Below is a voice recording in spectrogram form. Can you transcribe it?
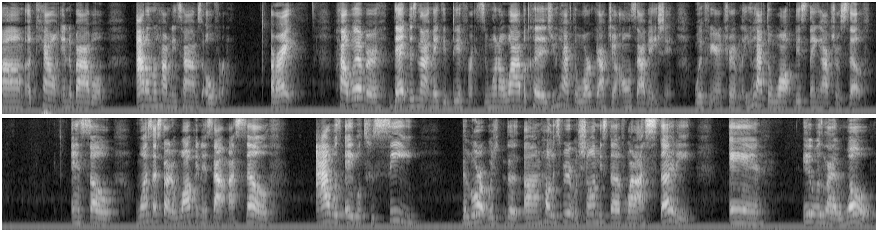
um, account in the Bible I don't know how many times over. All right. However, that does not make a difference. You want to know why? Because you have to work out your own salvation with fear and trembling. You have to walk this thing out yourself. And so once I started walking this out myself, I was able to see the Lord was the um, Holy Spirit was showing me stuff while I studied, and it was like, whoa.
